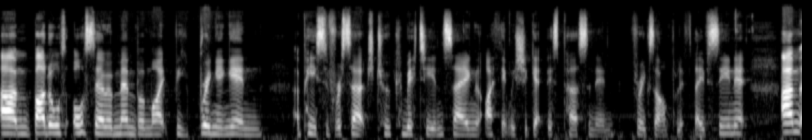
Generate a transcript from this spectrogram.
Um, but also a member might be bringing in a piece of research to a committee and saying, I think we should get this person in, for example, if they've seen it. Um,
